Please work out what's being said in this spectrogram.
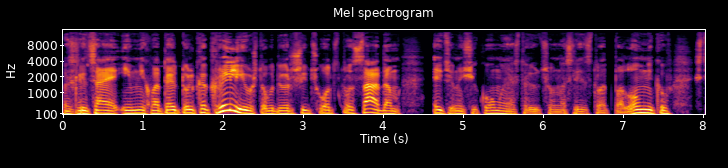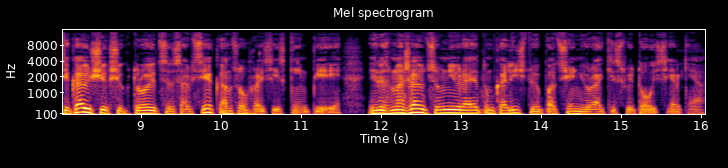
восклицая, им не хватает только крыльев, чтобы довершить сходство с адом. Эти насекомые остаются в наследство от паломников, стекающихся к Троице со всех концов Российской империи, и размножаются в невероятном количестве под сенью раки святого Сергия.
